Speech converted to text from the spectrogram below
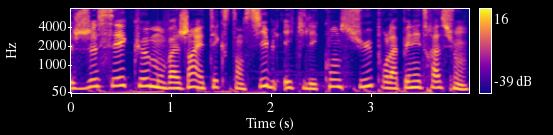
Je sais que mon vagin est extensible et qu'il est conçu pour la pénétration.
